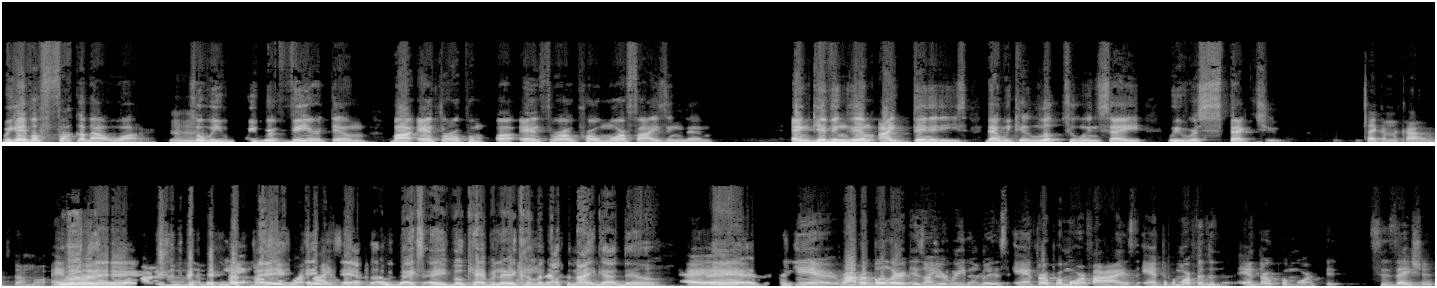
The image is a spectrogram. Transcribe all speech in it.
We gave a fuck about water. Mhm. So we we revered them by anthropo, uh, anthropomorphizing them and giving them identities that we could look to and say we respect you. Take him to college, Dumbo. What? Them? We Hey, hey, hey, I feel like we back. Hey, vocabulary coming out tonight, goddamn. Hey, again, Robert Bullard is on your reading list. Anthropomorphized, anthropomorphized, anthropomorphized, anthropomorphiz,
